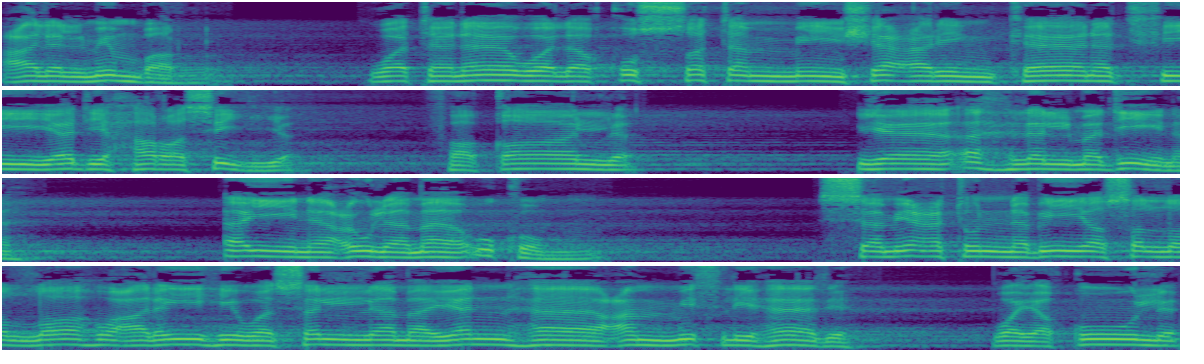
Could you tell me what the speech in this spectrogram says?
على المنبر۔ وتناول قصة من شعر كانت في يد حرسي، فقال يا أهل المدينة، أين علماؤكم؟ سمعت النبي صلى الله عليه وسلم ينهى عن مثل هذه، ويقول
